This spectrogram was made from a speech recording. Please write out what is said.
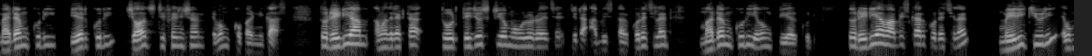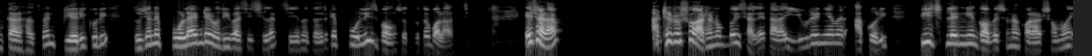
madam Curie, Pierre Curie, George Stephenson এবং কোপার্নিকাস। তো রেডিয়াম আমাদের একটা তেজস্ক্রিয় মৌল রয়েছে, যেটা আবিষ্কার করেছিলেন ম্যাডাম কুরি এবং পিয়ের কুরি। তো রেডিয়াম আবিষ্কার করেছিলেন মেরি কিউরি এবং তার হাজবেন্ড পিয়েরি কুরি। দুজনে পোল্যান্ডের অধিবাসী ছিলেন, সেই জন্য তাদেরকে পোলিশ বংশোদ্ভূত বলা হচ্ছে। এছাড়া আঠেরোশো আটানব্বই সালে তারা ইউরেনিয়ামের আকরিক পিচ ব্লেড নিয়ে গবেষণা করার সময়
